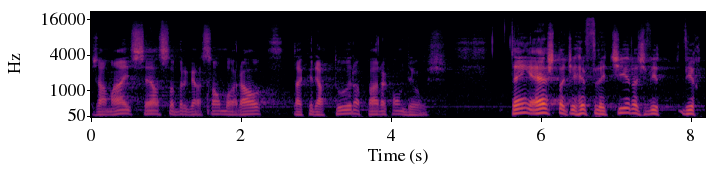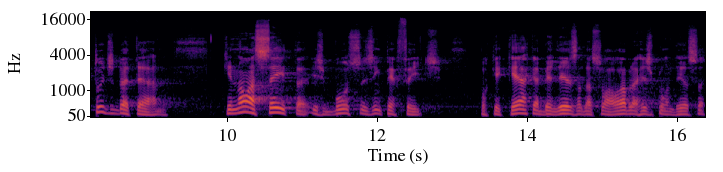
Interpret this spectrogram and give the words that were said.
Jamais cessa a obrigação moral da criatura para com Deus. Tem esta de refletir as virtudes do Eterno, que não aceita esboços imperfeitos, porque quer que a beleza da sua obra resplandeça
